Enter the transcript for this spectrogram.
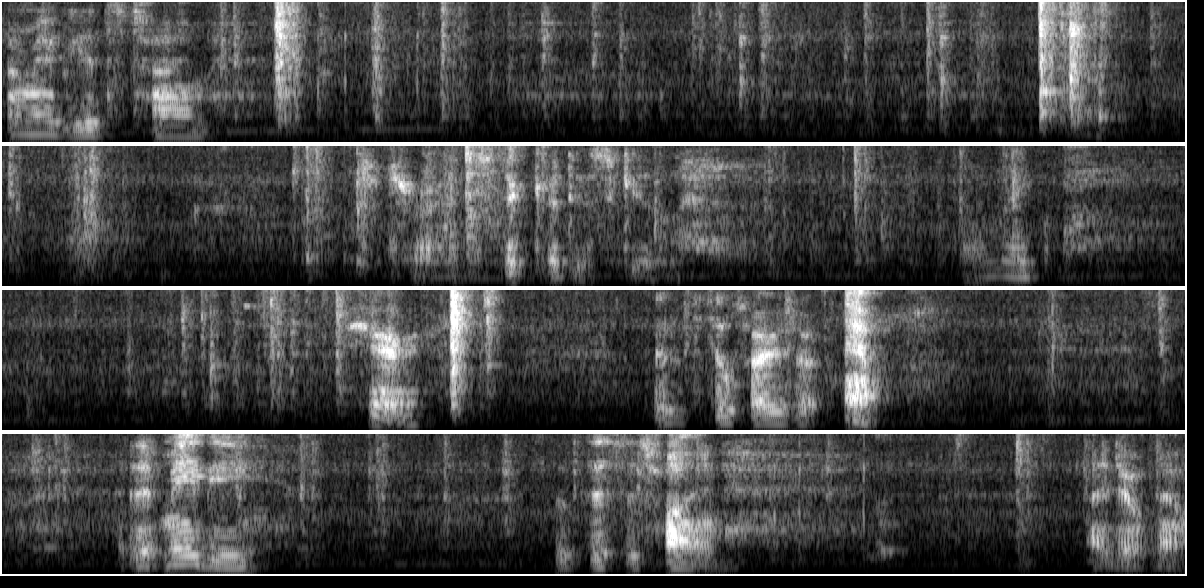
So maybe it's time to try and stick a disc in. And make sure that it still fires up. Now, it may be that this is fine. I don't know.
